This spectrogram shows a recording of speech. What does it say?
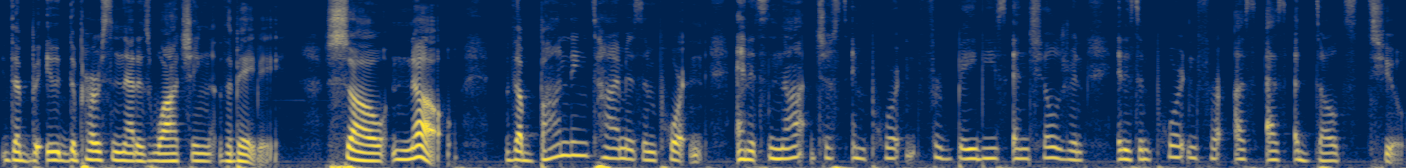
the the person that is watching the baby. So, no. The bonding time is important, and it's not just important for babies and children, it is important for us as adults too.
